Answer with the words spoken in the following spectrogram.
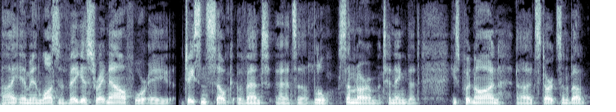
I am in Las Vegas right now for a Jason Selk event. Uh, it's a little seminar I'm attending that he's putting on. Uh, it starts in about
